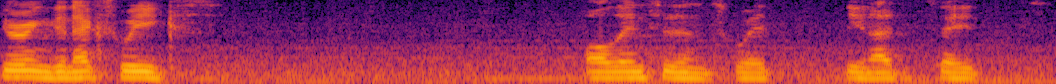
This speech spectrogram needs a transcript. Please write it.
During the next weeks, all incidents with the United States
